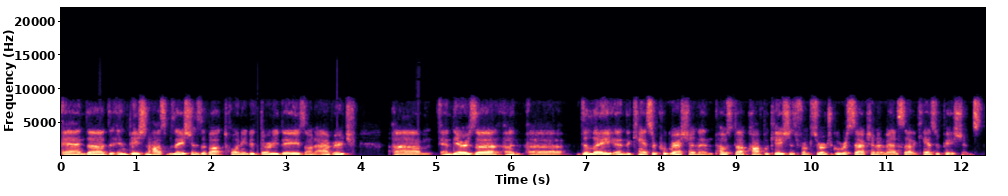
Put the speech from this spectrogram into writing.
And uh, the inpatient hospitalization is about 20 to 30 days on average. Um, and there is a, a, a, delay in the cancer progression and post-op complications from surgical resection in metastatic cancer patients.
